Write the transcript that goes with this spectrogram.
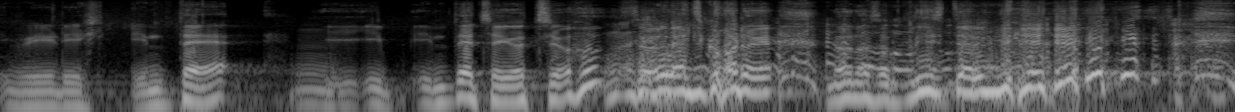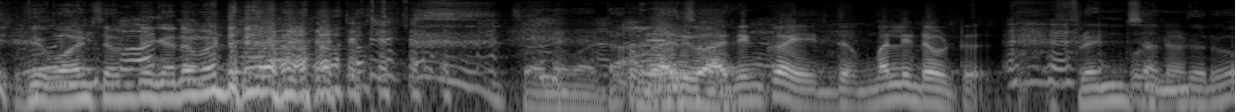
వీడి ఇష్- ఇంతే ఈ- ఈ- ఇంతే చేయొచ్చు so let's go no no so please tell me if you want something అనమాట సో అనమాట అదిగో, అది ఇంకో మళ్ళీ డౌట్ ఫ్రెండ్స్ అందరూ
